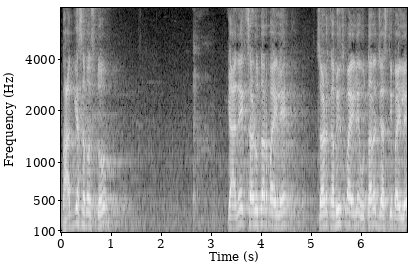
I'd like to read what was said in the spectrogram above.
भाग्य समजतो. की अनेक चढउतार पाहिले चढ कमीच पाहिले उतारच जास्ती पाहिले.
